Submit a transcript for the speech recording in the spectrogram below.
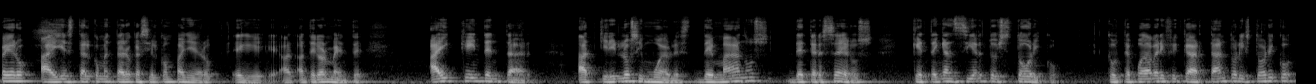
pero ahí está el comentario que hacía el compañero eh, anteriormente. Hay que intentar adquirir los inmuebles de manos de terceros que tengan cierto histórico, que usted pueda verificar tanto el histórico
